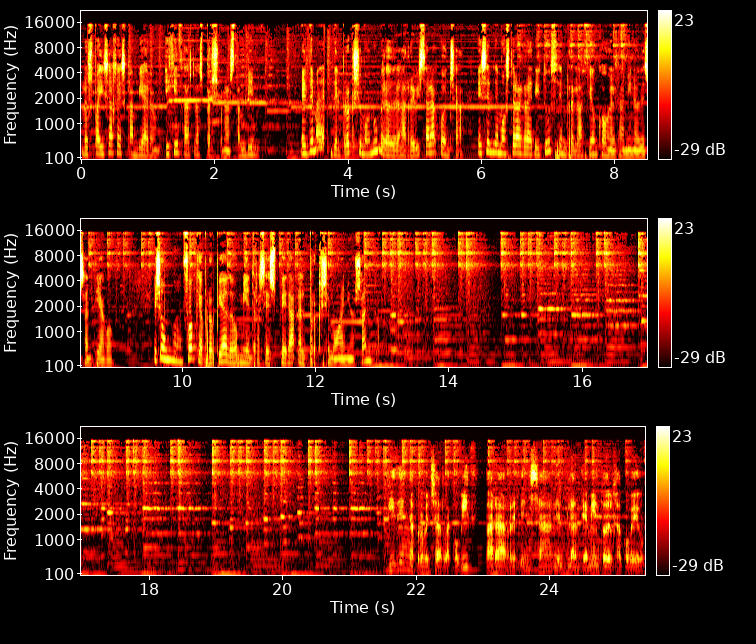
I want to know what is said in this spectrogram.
Los paisajes cambiaron y quizás las personas también. El tema del próximo número de la revista La Concha es el de mostrar gratitud en relación con el Camino de Santiago. Es un enfoque apropiado mientras se espera el próximo año santo. Piden aprovechar la COVID para repensar el planteamiento del jacobeo.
